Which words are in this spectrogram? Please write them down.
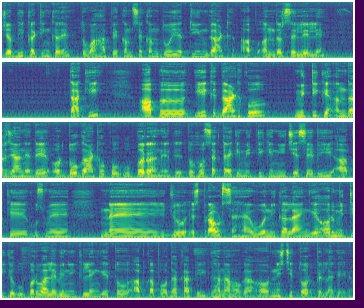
जब भी कटिंग करें तो वहाँ पे कम से कम दो या तीन गांठ आप अंदर से ले लें, ताकि आप एक गांठ को मिट्टी के अंदर जाने दे और दो गांठों को ऊपर रहने दे। तो हो सकता है कि मिट्टी के नीचे से भी आपके उसमें नए जो स्प्राउट्स हैं वो निकल आएँगे और मिट्टी के ऊपर वाले भी निकलेंगे तो आपका पौधा काफ़ी घना होगा और निश्चित तौर पर लगेगा।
